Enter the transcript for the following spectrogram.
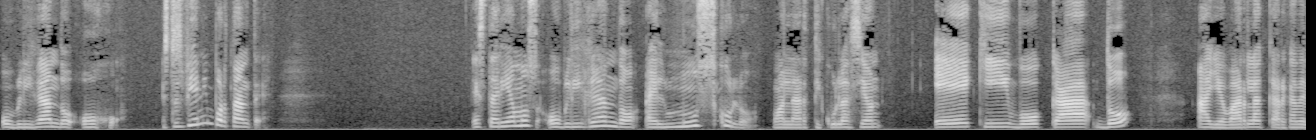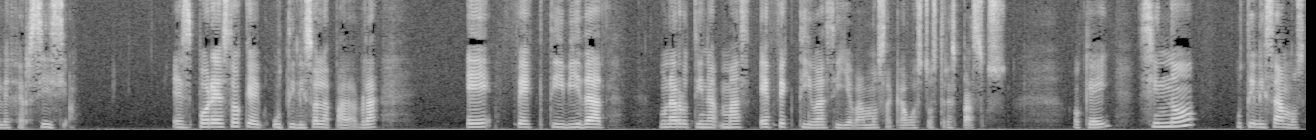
obligando, ojo, esto es bien importante, estaríamos obligando al músculo o a la articulación equivocado a llevar la carga del ejercicio. Es por esto que utilizo la palabra efectividad, una rutina más efectiva si llevamos a cabo estos tres pasos. ¿Ok? Si no utilizamos,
